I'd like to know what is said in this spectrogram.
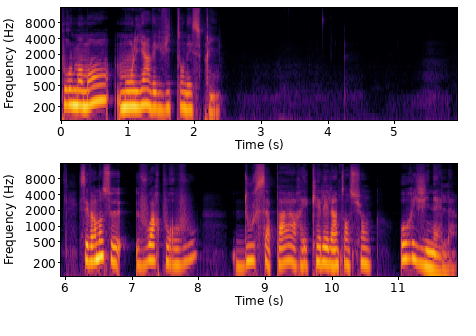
pour le moment, mon lien avec Vite ton esprit. C'est vraiment se voir pour vous d'où ça part et quelle est l'intention originelle.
